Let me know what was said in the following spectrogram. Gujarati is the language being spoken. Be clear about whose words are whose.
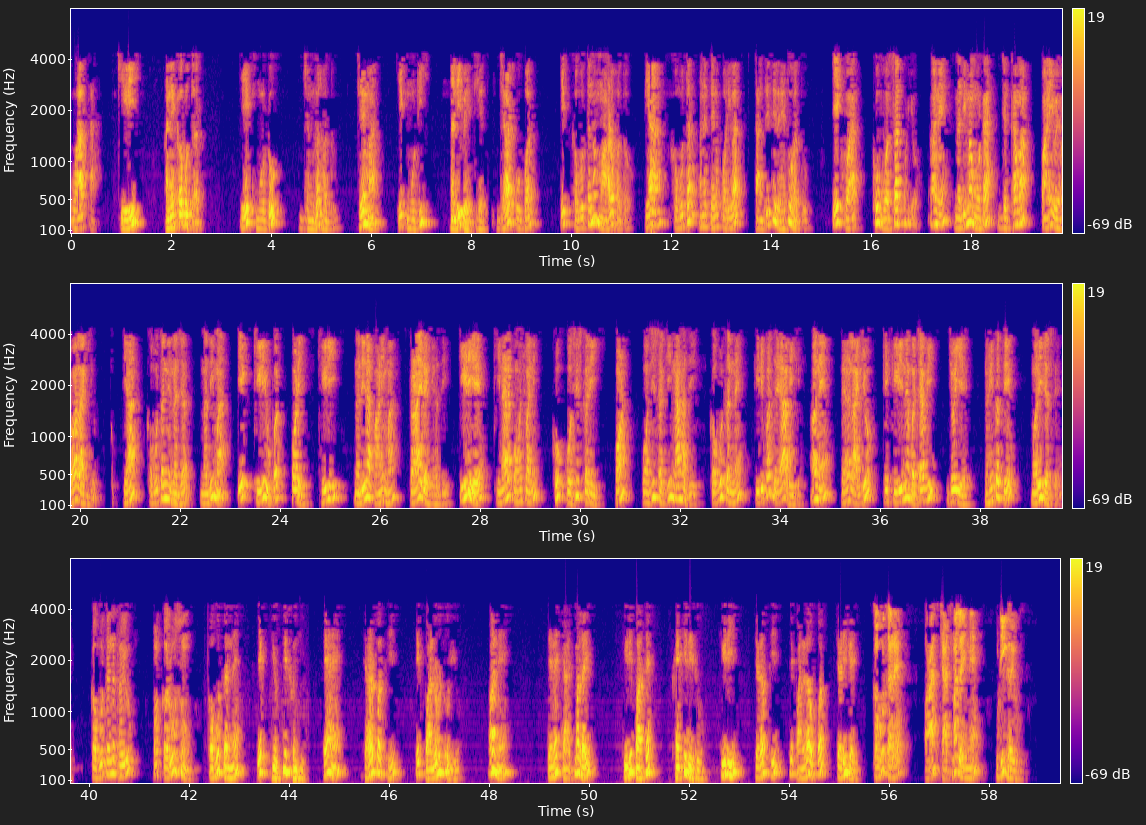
Speaker 1: વાર્તા, કીડી અને કબૂતર એક મોટું જંગલ હતું, જેમાં એક મોટી નદી વહેતી હતી. ઝાડ ઉપર એક કબૂતરનો માળો હતો. ત્યાં કબૂતર અને તેનો પરિવાર શાંતિથી રહેતું હતું. એકવાર ખૂબ વરસાદ પડ્યો અને નદીમાં મોટા જથ્થામાં પાણી વહેવા લાગ્યું. ત્યાં કબૂતરની નજર નદીમાં એક કીડી ઉપર પડી. કીડી નદીના પાણીમાં તણાઈ રહી હતી. કીડીએ કિનારે પહોંચવાની કોશિશ કરી પણ પહોંચી શકી ના હતી. કબૂતરને કીડી પર દયા આવી અને તેને લાગ્યું કે કીડીને બચાવવી જોઈએ નહીં તો તે મરી જશે. કબૂતરને થયું પણ કરવું શું? કબૂતરને એક યુક્તિ સૂઝી તેણે ઝાડ પરથી એક પાંદડું તોડ્યું અને તેને ચાંચમાં લઈ કીડી પાસે ફેંકી દીધું. કીડી ઝડપથી તે પાંદડા ઉપર ચડી ગઈ. કબૂતરે પાંચ ચાંચમાં લઈને ઉડી ગયું.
